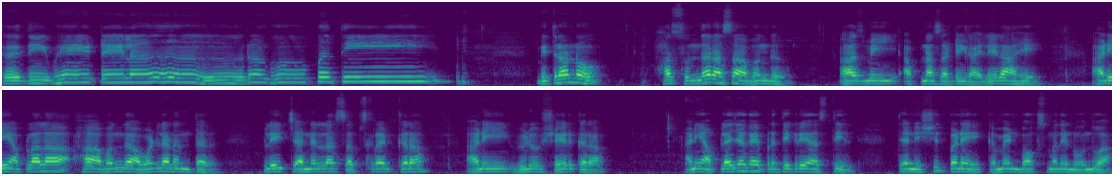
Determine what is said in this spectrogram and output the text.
कधी भेटेल रघुपती? मित्रांनो हा सुंदर असा अभंग आज मी आपणासाठी गायलेला आहे. आणि आपल्याला हा अभंग आवडल्यानंतर प्लीज चॅनलला सबस्क्राईब करा आणि व्हिडिओ शेअर करा. आणि आपल्या ज्या काही प्रतिक्रिया असतील त्या निश्चितपणे कमेंट बॉक्समध्ये नोंदवा.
